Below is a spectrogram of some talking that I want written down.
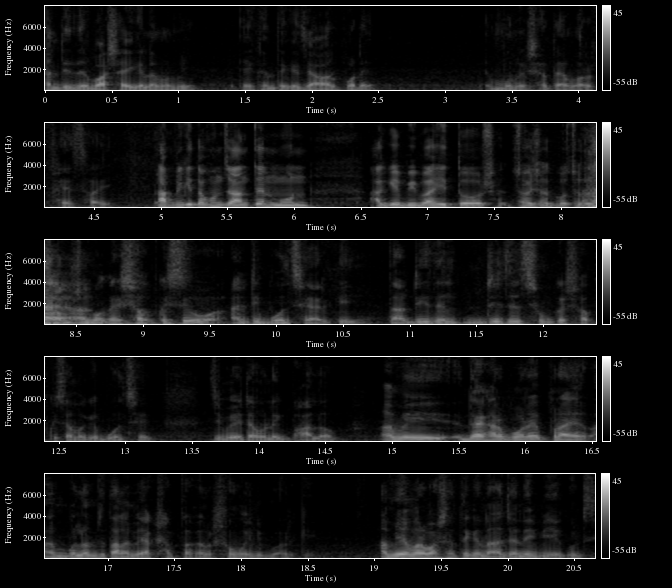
আন্টিদের বাসায় গেলাম আমি এখান থেকে যাওয়ার পরে মনের সাথে আমার ফেস হয়। আপনি কি তখন জানতেন মন আগে বিবাহিত ছয় সাত বছরের হ্যাঁ সংসার? আমাকে সব কিছু আন্টি বলছে আর কি। তার ডিটেল ডিটেলস সম্পর্কে সব কিছু আমাকে বলছে যে মেয়েটা অনেক ভালো। আমি দেখার পরে প্রায় আমি বললাম যে তাহলে আমি এক সপ্তাহ সময় নিব আর কি। আমি আমার বাসা থেকে না জানেই বিয়ে করছি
